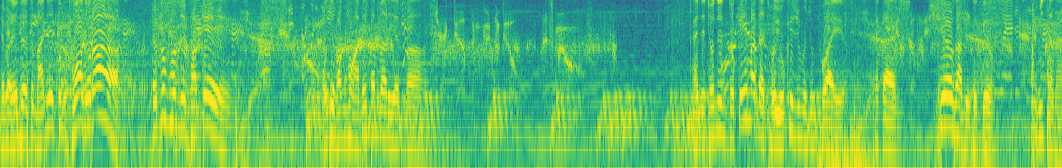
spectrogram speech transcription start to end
제발 애들 좀 많이 좀 도와줘라 별풍선 좀 받게 Did someone 어제 방송 안 했단 말이야 move. 아니 근데 저는 저 게임마다 저 욕해주면 좀 좋아해요 약간 희열감을 느껴요 재밌잖아?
